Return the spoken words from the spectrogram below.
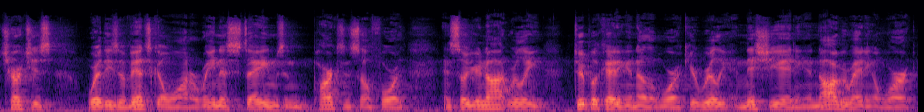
churches where these events go on, arenas, stadiums, and parks and so forth. And so you're not really duplicating another work, you're really initiating, inaugurating a work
